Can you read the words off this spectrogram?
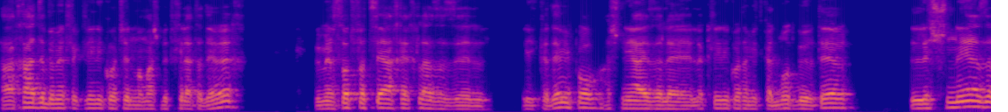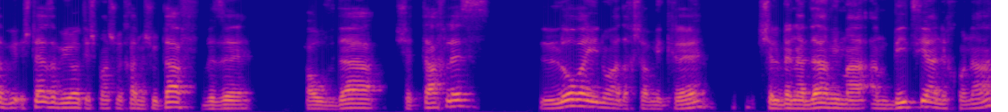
האחת זה באמת לקליניקות שהן ממש בתחילת הדרך, ומנסות לפצח איך לעזאזל להתקדם מפה, השנייה זה לקליניקות המתקדמות ביותר, לשתי הזו... הזוויות יש משהו אחד משותף וזה העובדה שתכלס לא ראינו עד עכשיו מקרה של בן אדם עם האמביציה הנכונה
